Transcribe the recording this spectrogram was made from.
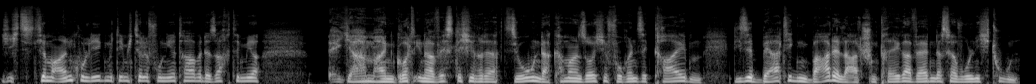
ich, ich zitiere mal einen Kollegen, mit dem ich telefoniert habe, der sagte mir, ja, mein Gott, in der westlichen Redaktion, da kann man solche Forensik treiben. Diese bärtigen Badelatschenträger werden das ja wohl nicht tun.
